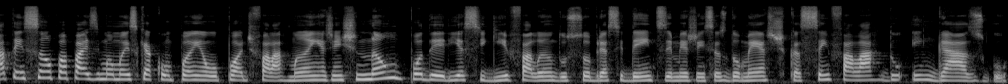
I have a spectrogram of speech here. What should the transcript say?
Atenção, papais e mamães que acompanham o Pode Falar Mãe. A gente não poderia seguir falando sobre acidentes e emergências domésticas sem falar do engasgo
